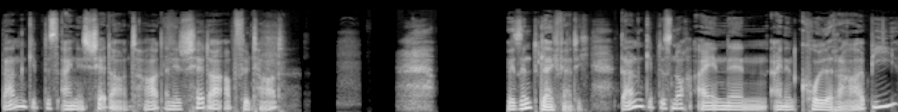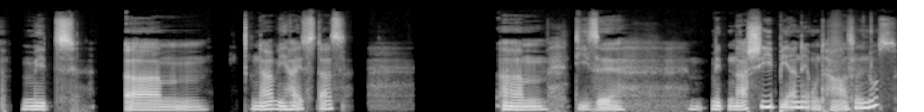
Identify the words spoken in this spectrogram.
Dann gibt es eine Cheddar-Tart, eine Cheddar-Apfeltart. Wir sind gleich fertig. Dann gibt es noch einen, einen Kohlrabi mit, ähm, na, wie heißt das? Ähm, diese mit Nashi-Birne und Haselnuss.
